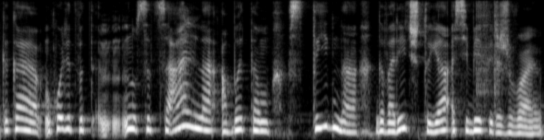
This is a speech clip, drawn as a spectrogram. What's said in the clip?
какая уходит вот, ну, социально об этом стыдно говорить, что я о себе переживаю.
